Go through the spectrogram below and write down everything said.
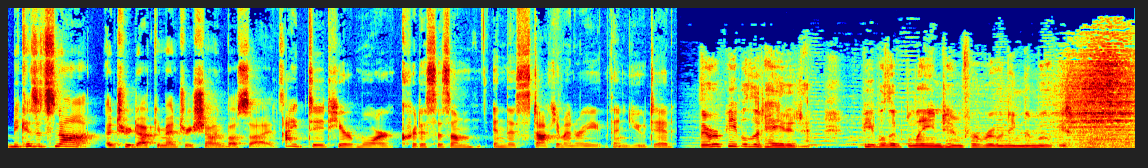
because it's not a true documentary showing both sides. I did hear more criticism in this documentary than you did. There were people that hated him, people that blamed him for ruining the movies.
